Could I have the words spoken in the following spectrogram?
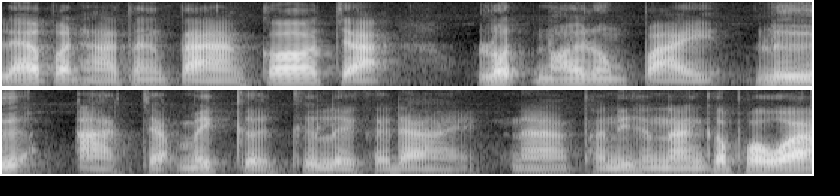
แล้วปัญหาต่างๆก็จะลดน้อยลงไป หรืออาจจะไม่เกิดขึ้นเลยก็ได้นะทั้งนี้ทั้งนั้นก็เพราะว่า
